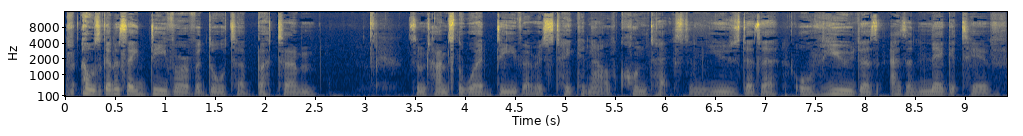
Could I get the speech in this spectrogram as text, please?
I was going to say diva of a daughter, but um, sometimes the word diva is taken out of context and used as a, or viewed as, as a negative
